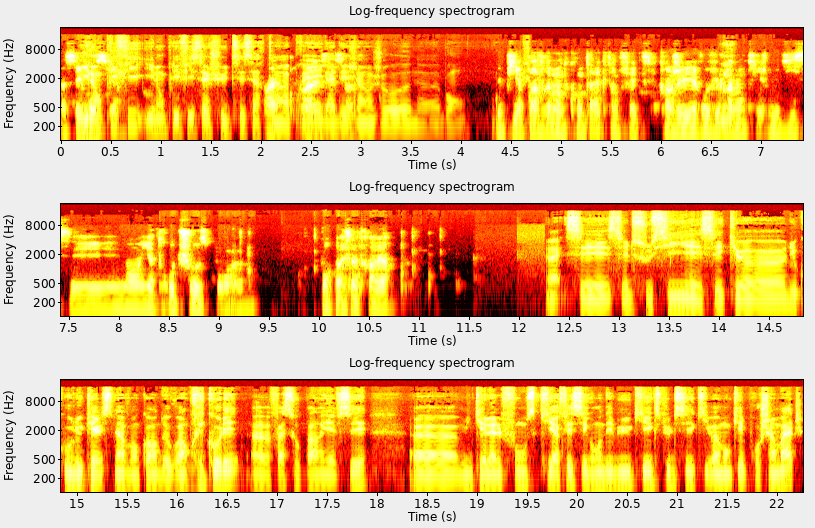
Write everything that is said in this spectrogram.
assez il amplifie, il amplifie sa chute, c'est certain. Après, il a déjà un jaune. Euh, bon. Et puis il n'y a pas vraiment de contact en fait. Quand j'ai revu le ralenti, je me dis c'est non, il y a trop de choses pour euh, pour passer à travers. C'est le souci et c'est que du coup Lucas Elsner va encore devoir bricoler euh, face au Paris FC. Euh, Michael Alphonse qui a fait ses grands débuts, qui est expulsé, qui va manquer le prochain match.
